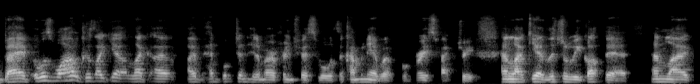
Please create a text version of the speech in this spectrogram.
Babe, it was wild because, like, yeah, like I, I had booked an Edinburgh Fringe Festival with the company I work for, Briefs Factory, and like, yeah, literally we got there, and like,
